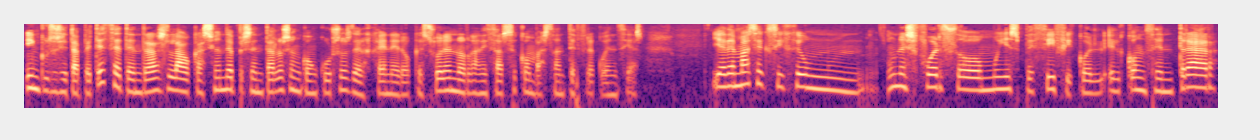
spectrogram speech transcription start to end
Incluso si te apetece, tendrás la ocasión de presentarlos en concursos del género, que suelen organizarse con bastante frecuencias y además exige un, un esfuerzo muy específico, el, el, concentrar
